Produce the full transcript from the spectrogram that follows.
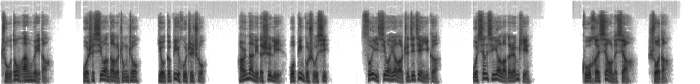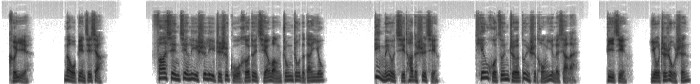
主动安慰道：“我是希望到了中州有个庇护之处，而那里的势力我并不熟悉，所以希望药老直接建一个。我相信药老的人品。”古河笑了笑，说道：“可以，那我便接下。”发现建立势力只是古河对前往中州的担忧，并没有其他的事情。天火尊者顿时同意了下来，毕竟。有着肉身，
